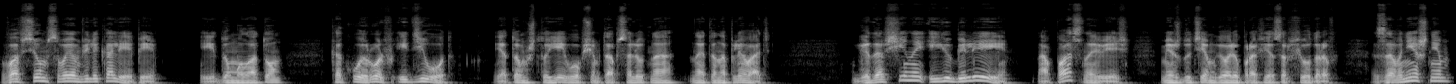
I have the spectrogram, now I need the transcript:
во всем своем великолепии, и думала о том, какой Рольф идиот, и о том, что ей, в общем-то, абсолютно на это наплевать. Годовщины и юбилеи — опасная вещь, между тем, говорил профессор Федоров, за внешним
